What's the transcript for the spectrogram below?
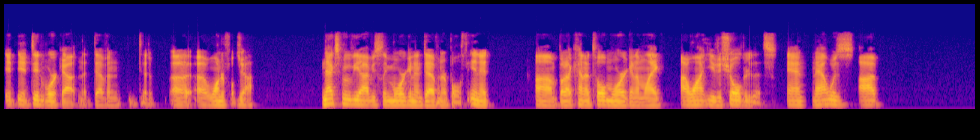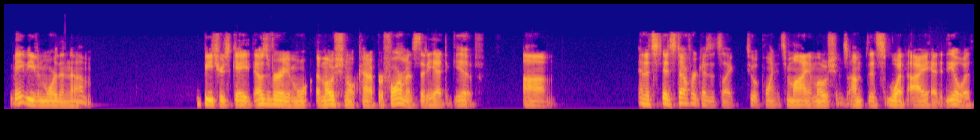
it, it did work out, and that Devin did a, a, a wonderful job. Next movie, obviously, Morgan and Devin are both in it. Um, but I kind of told Morgan, I'm like, I want you to shoulder this, and that was uh, maybe even more than um, Beecher's Gate. That was a very emo- emotional kind of performance that he had to give. Um, and it's it's tougher because it's like to a point, it's my emotions. Um, it's what I had to deal with,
